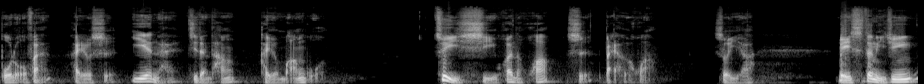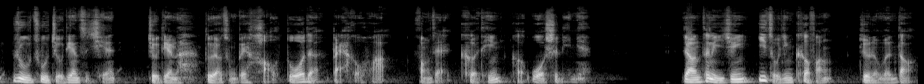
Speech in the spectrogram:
菠萝饭，还有是椰奶鸡蛋汤，还有芒果。最喜欢的花是百合花。所以啊，每次邓丽君入住酒店之前，酒店呢都要准备好多的百合花，放在客厅和卧室里面。让邓丽君一走进客房就能闻到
